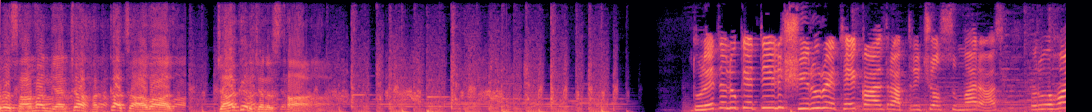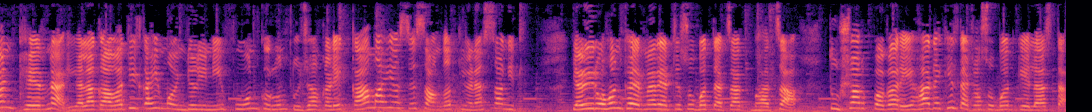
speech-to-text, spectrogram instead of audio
सर्वसामान्यांच्या हक्काचा आवाज जागर जनस्थान. धुळे तालुक्यातील शिरूर येथे काल रात्रीच्या सुमारास रोहन खेरनार याला गावातील काही मंडळींनी फोन करून तुझ्याकडे काम आहे असे सांगत येण्यास सांगितले. यावेळी रोहन खैरनार याच्यासोबत त्याचा भाचा तुषार पगारे हा देखील त्याच्यासोबत गेला असता.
